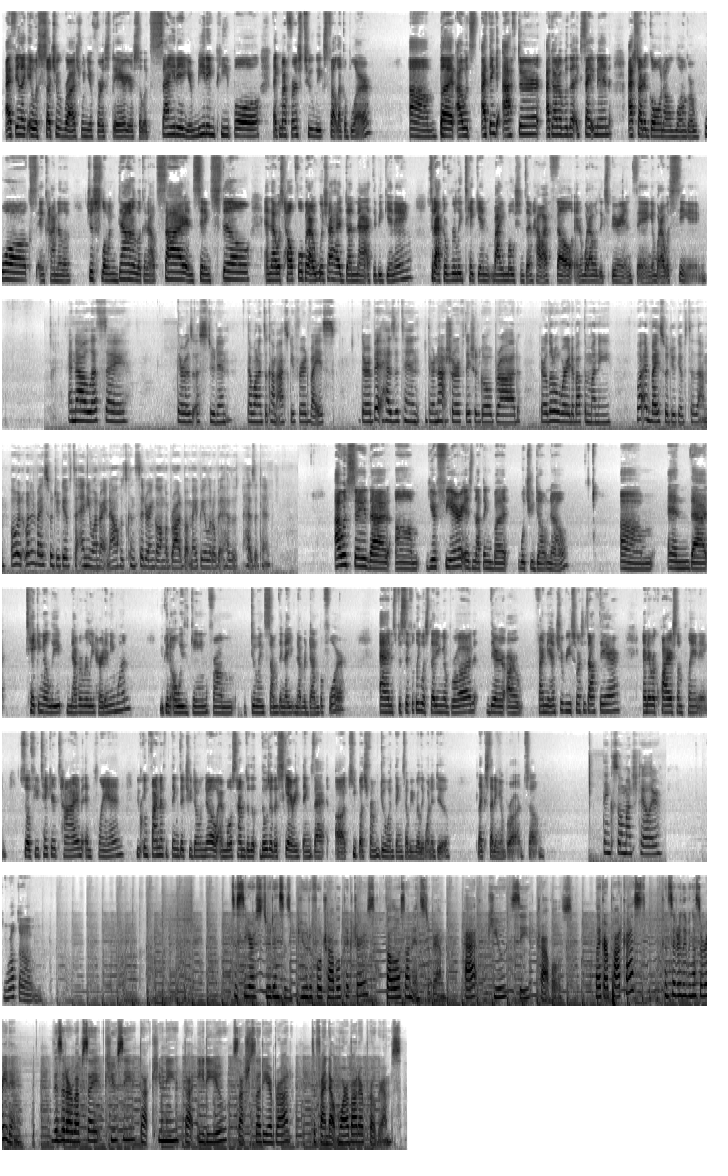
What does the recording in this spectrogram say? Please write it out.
I feel like it was such a rush when you're first there. You're so excited, you're meeting people. Like my first two weeks felt like a blur. Um, but I would, I think after I got over the excitement, I started going on longer walks and kind of just slowing down and looking outside and sitting still. And that was helpful. But I wish I had done that at the beginning so that I could really take in my emotions and how I felt and what I was experiencing and what I was seeing. And now let's say there was a student that wanted to come ask you for advice. They're a bit hesitant, they're not sure if they should go abroad, they're a little worried about the money. What advice would you give to them? What, would, what advice would you give to anyone right now who's considering going abroad but might be a little bit hes- hesitant? I would say that um, your fear is nothing but what you don't know. Um, and that taking a leap never really hurt anyone you can always gain from doing something that you've never done before. And specifically with studying abroad, there are financial resources out there and it requires some planning. So if you take your time and plan, you can find out the things that you don't know. And most times, those are the scary things that uh, keep us from doing things that we really want to do, like studying abroad. So, thanks so much, Taylor. You're welcome. To see our students' beautiful travel pictures, follow us on Instagram at QC Travels. Like our podcast? Consider leaving us a rating. Visit our website qc.cuny.edu slash study abroad to find out more about our programs.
